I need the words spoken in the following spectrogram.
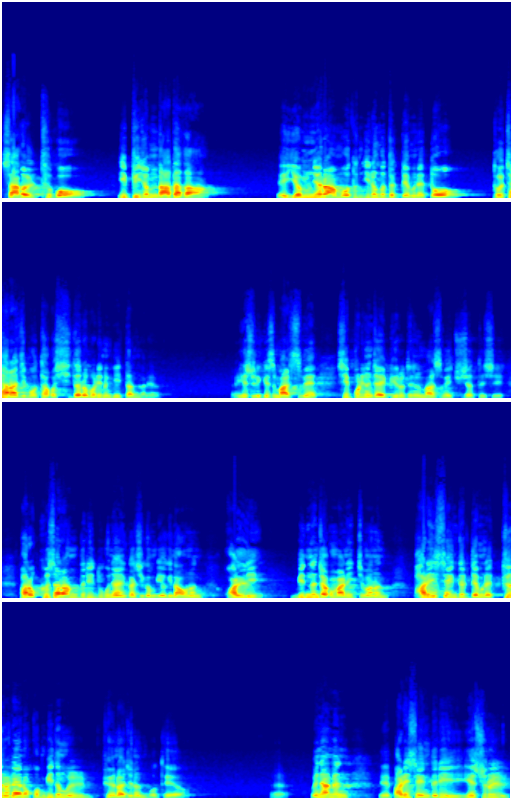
싹을 트고 잎이 좀 나다가 염려나 뭐든 이런 것들 때문에 또 더 자라지 못하고 시들어 버리는 게 있단 말이에요. 예수님께서 말씀에 씨 뿌리는 자의 비유를 통해서 말씀해 주셨듯이 바로 그 사람들이 누구냐니까 지금 여기 나오는 관리 믿는 자가 많이 있지만은 바리새인들 때문에 드러내놓고 믿음을 표현하지는 못해요. 예. 왜냐하면 예, 바리새인들이 예수를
